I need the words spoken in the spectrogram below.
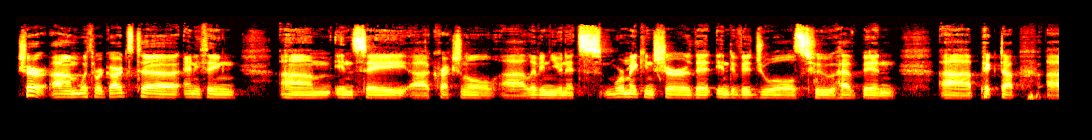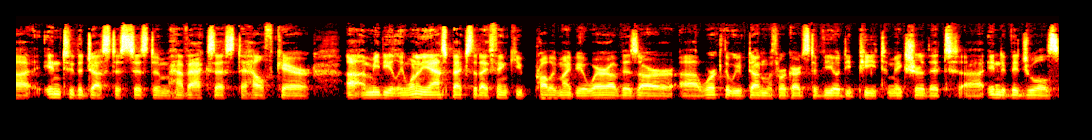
Sure. Um, with regards to anything um, in, say, uh, correctional uh, living units, we're making sure that individuals who have been uh, picked up uh, into the justice system have access to health care uh, immediately. One of the aspects that I think you probably might be aware of is our uh, work that we've done with regards to VODP to make sure that individuals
